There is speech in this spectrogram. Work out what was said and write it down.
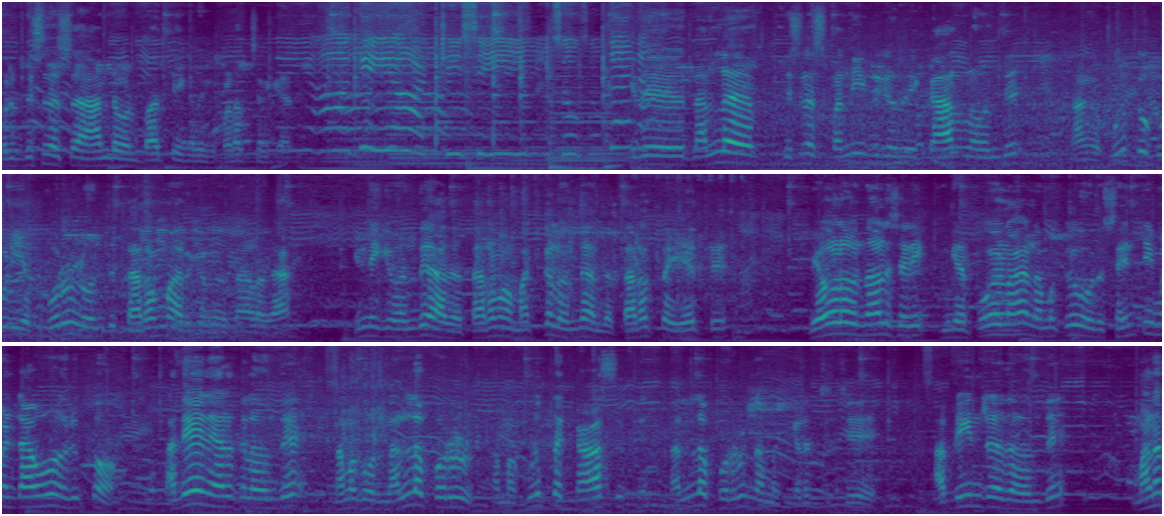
ஒரு பிஸ்னஸை ஆண்டவன் பார்த்து எங்களுக்கு படைச்சிருக்காரு. இது நல்ல பிஸ்னஸ் பண்ணிட்டு இருக்கிறதுக்கு காரணம் வந்து நாங்கள் கொடுக்கக்கூடிய பொருள் வந்து தரமாக இருக்கிறதுனால தான் இன்றைக்கி வந்து அதை தரமாக மக்கள் வந்து அந்த தரத்தை ஏற்று எவ்வளோனாலும் சரி இங்கே போனால் நமக்கு ஒரு சென்டிமெண்ட்டாகவும் இருக்கும். அதே நேரத்தில் வந்து நமக்கு ஒரு நல்ல பொருள் நம்ம கொடுத்த காசுக்கு நல்ல பொருள் நமக்கு கிடச்சிச்சு அப்படின்றத வந்து மன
